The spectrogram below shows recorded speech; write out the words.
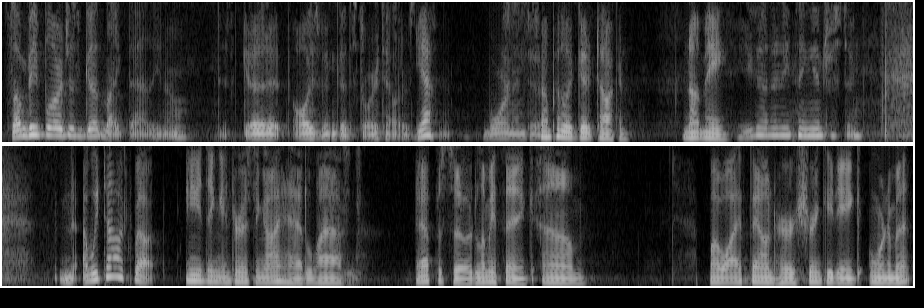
some people are just good like that, you know? Just good at, always been good storytellers. Yeah. Born into Some people are good at talking. Not me. You got anything interesting? We talked about anything interesting I had last episode. Let me think. Um, my wife found her shrinky dink ornament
